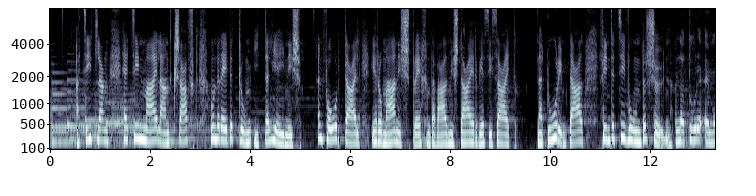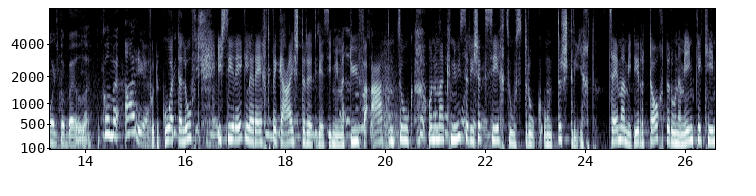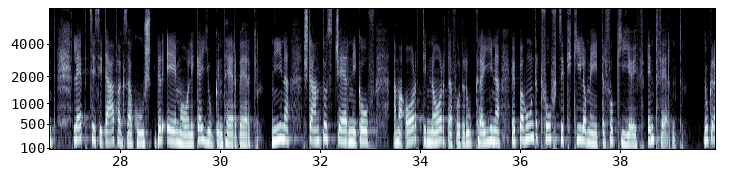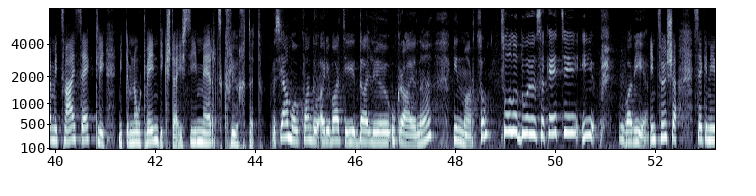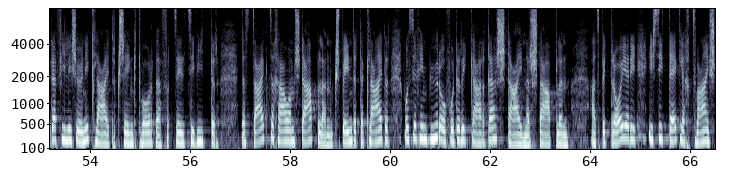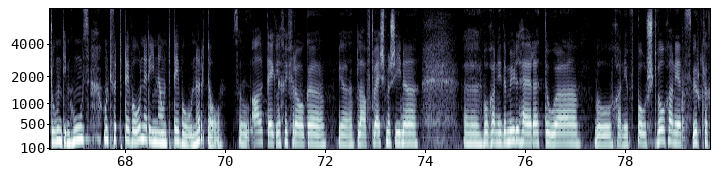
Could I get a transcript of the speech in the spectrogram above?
Eine Zeit lang hat sie in Mailand geschafft und redet darum Italienisch. Ein Vorteil, ihr romanisch sprechender Walmisteier, wie sie sagt. Natur im Tal findet sie wunderschön. Natura è molto bella. Come aria. Von der guten Luft ist sie regelrecht begeistert, wie sie mit einem tiefen Atemzug und einem geniesserischen Gesichtsausdruck unterstreicht. Zusammen mit ihrer Tochter und einem Enkelkind lebt sie seit Anfang August in der ehemaligen Jugendherberge. Nina stammt aus Tschernigow, einem Ort im Norden der Ukraine, etwa 150 Kilometer von Kiew entfernt. Nur mit zwei Säckchen, mit dem Notwendigsten, ist sie im März geflüchtet. Siamo quando arrivati dall'Ucraina in marzo. Solo due sacchetti e va via. Inzwischen sind ihr viele schöne Kleider geschenkt worden, erzählt sie weiter. Das zeigt sich auch am Stapel an gespendeten Kleidern, die sich im Büro von der Ricarda Steiner stapeln. Als Betreuerin ist sie täglich zwei Stunden im Haus und für die Bewohnerinnen und Bewohner da. So alltägliche Fragen, wie läuft die Waschmaschine, äh, wo kann ich den Müll her tun, wo kann ich auf Post, wo kann ich jetzt wirklich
